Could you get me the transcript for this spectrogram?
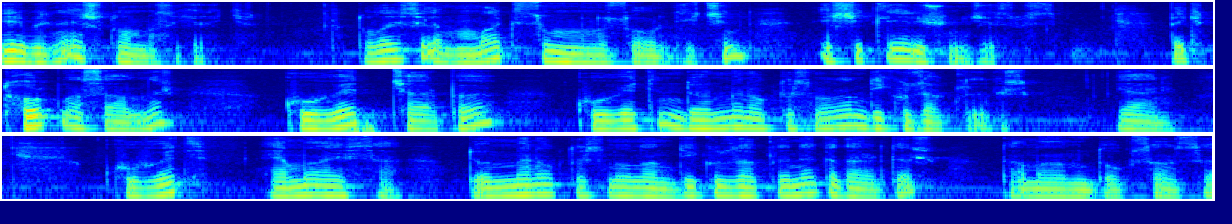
birbirine eşit olması gerekir. Dolayısıyla maksimumunu sorduğu için eşitliği düşüneceğiz biz. Peki tork nasıl alınır? Kuvvet çarpı kuvvetin dönme noktasına olan dik uzaklığıdır. Yani kuvvet ma ise dönme noktasına olan dik uzaklığı ne kadardır? Tamamı 90 ise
